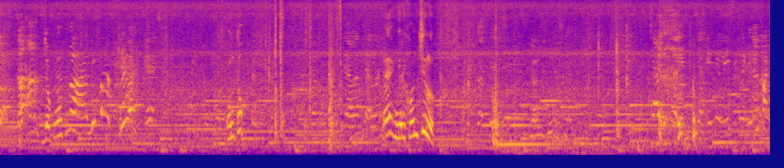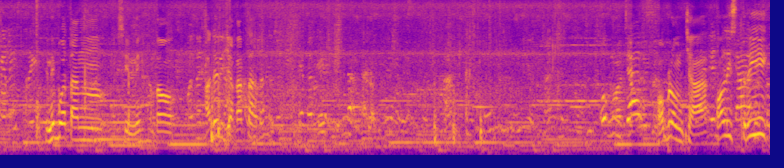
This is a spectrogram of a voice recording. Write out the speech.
Joknya? Enggak, Pakai Untuk eh nggak dikunci loh. Ini listrik, ini pakai listrik. Ini buatan sini atau ada di Jakarta ada? nggak sih? Oh. Oh belum cak. Oh listrik.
